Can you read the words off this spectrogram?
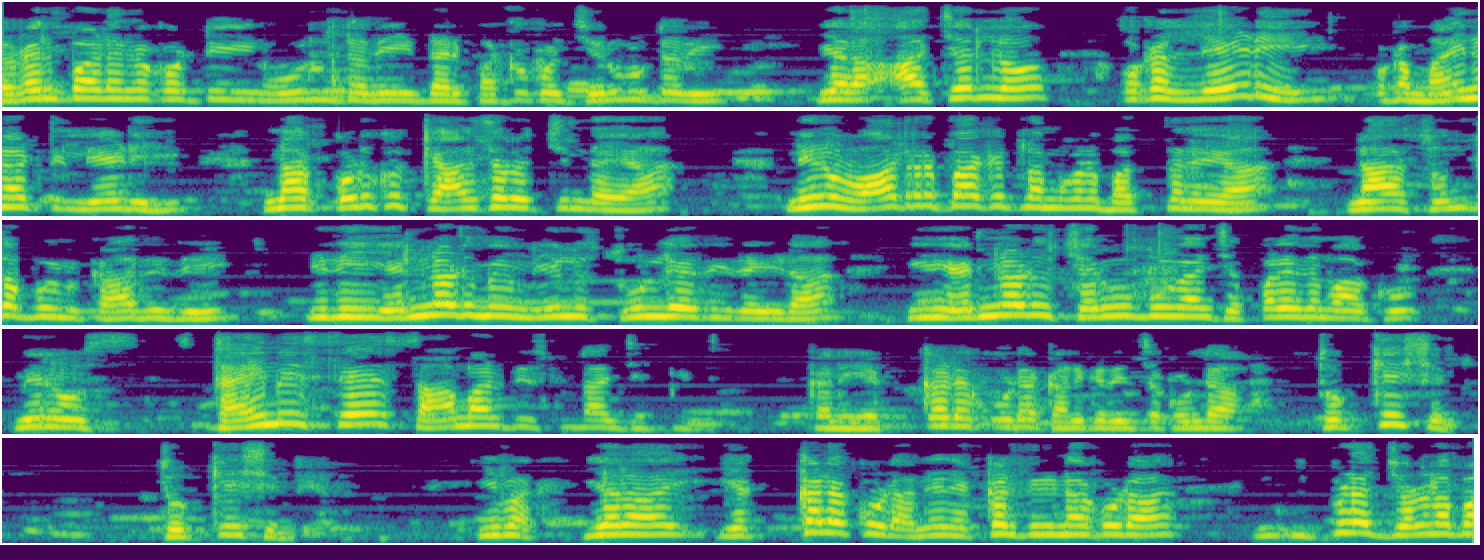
గగన్పాడ్ అని ఒకటి ఊరుంటుంది దాని పక్కకు ఒక చెరువు ఉంటుంది. ఇలా ఆ చెరువులో ఒక లేడీ ఒక మైనార్టీ లేడీ నా కొడుకు క్యాన్సర్ వచ్చిందయ్యా నేను వాటర్ ప్యాకెట్లు అమ్ముకుని బతుకుతానయ్యా నా సొంత భూమి కాదు ఇది ఇది ఎన్నడూ మేము నీళ్ళు చూడలేదు ఇది ఇక్కడ ఇది ఎన్నడూ చెరువు భూమి అని చెప్పలేదు మాకు. మీరు టైం ఇస్తే సామాన్లు తీసుకుంటా అని చెప్పింది. కానీ ఎక్కడ కూడా కనికరించకుండా తొక్కేసిండ్రు. తొక్కేసిండ్రు ఇవ ఇలా ఎక్కడ కూడా నేను ఎక్కడ తిరిగినా కూడా ఇప్పుడే జొన్నల బ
